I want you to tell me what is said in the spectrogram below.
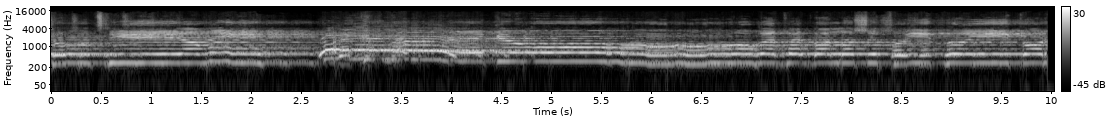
চলছি আমি ব্যথা কলস থই থই করে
